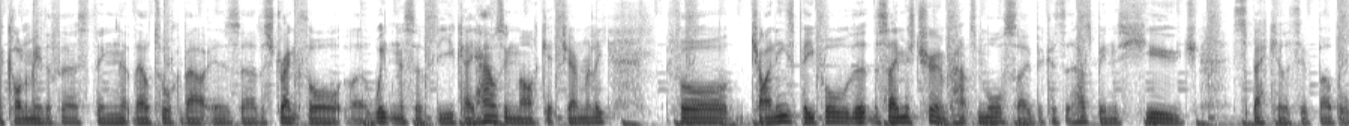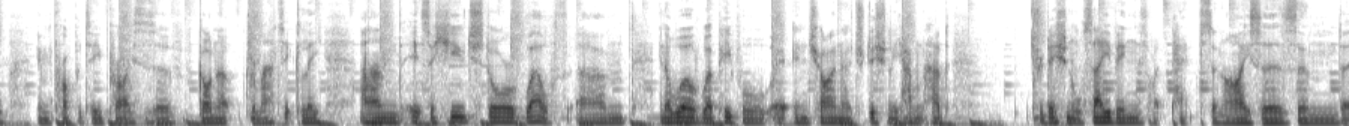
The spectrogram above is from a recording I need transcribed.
economy, the first thing that they'll talk about is uh, the strength or uh, weakness of the UK housing market generally. For Chinese people, the, the same is true, and perhaps more so because there has been this huge speculative bubble in property. Prices have gone up dramatically, and it's a huge store of wealth. Um, in a world where people in China traditionally haven't had traditional savings like PEPs and ISAs and uh,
